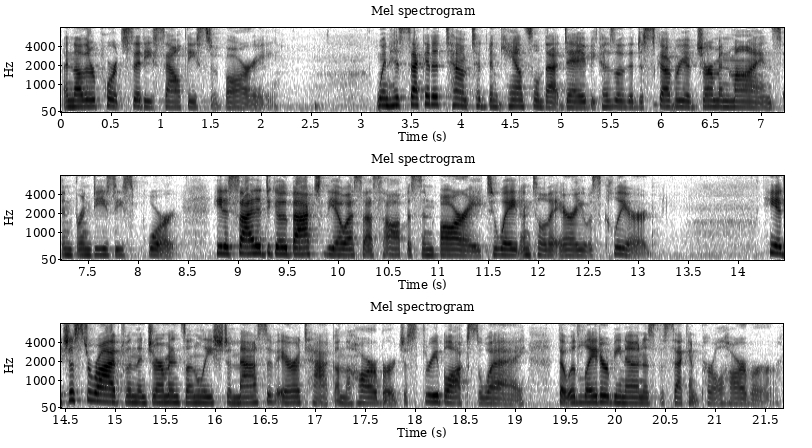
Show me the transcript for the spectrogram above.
another port city southeast of Bari. When his second attempt had been canceled that day because of the discovery of German mines in Brindisi's port, he decided to go back to the OSS office in Bari to wait until the area was cleared. He had just arrived when the Germans unleashed a massive air attack on the harbor just three blocks away that would later be known as the Second Pearl Harbor.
